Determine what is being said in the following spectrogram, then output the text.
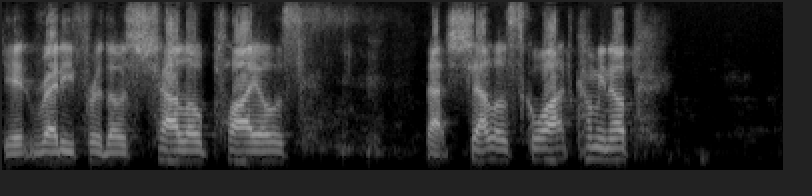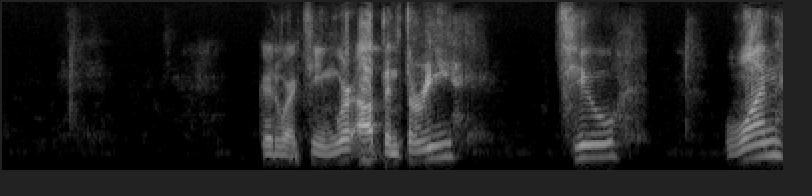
Get ready for those shallow plyos, that shallow squat coming up. Good work, team. We're up in three, two, one.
